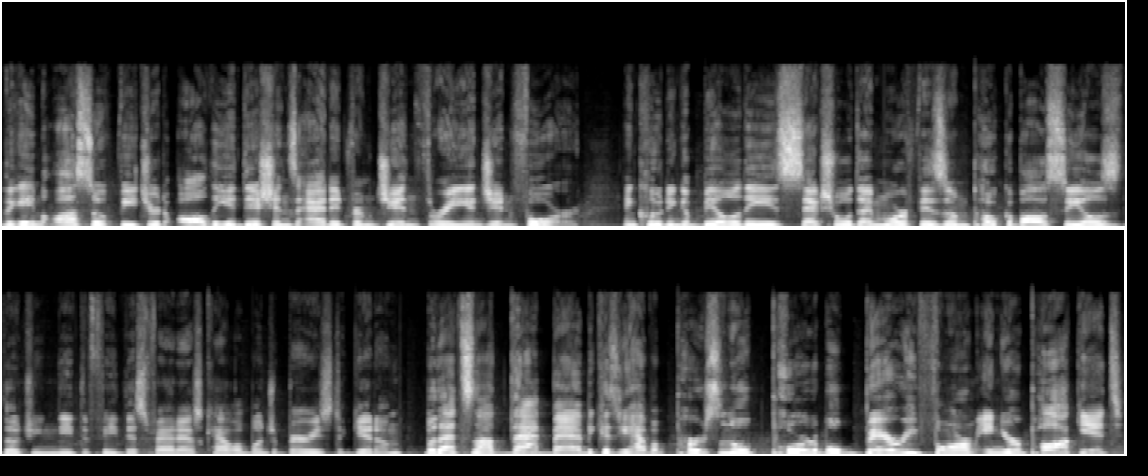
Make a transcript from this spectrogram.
The game also featured all the additions added from Gen 3 and Gen 4, including abilities, sexual dimorphism, Pokeball seals, though you need to feed this fat ass cow a bunch of berries to get them. But that's not that bad because you have a personal portable berry farm in your pocket,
